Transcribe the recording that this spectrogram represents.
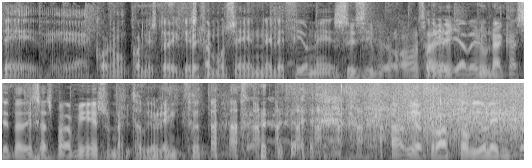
de, de- con, con esto de que estamos en elecciones. Sí, sí, pero vamos a Pues yo ver. ya ver una caseta de esas para mí es un acto violento. Había otro acto violento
